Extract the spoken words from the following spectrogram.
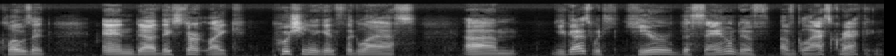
close it. And uh they start like pushing against the glass um you guys would hear the sound of of glass cracking.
